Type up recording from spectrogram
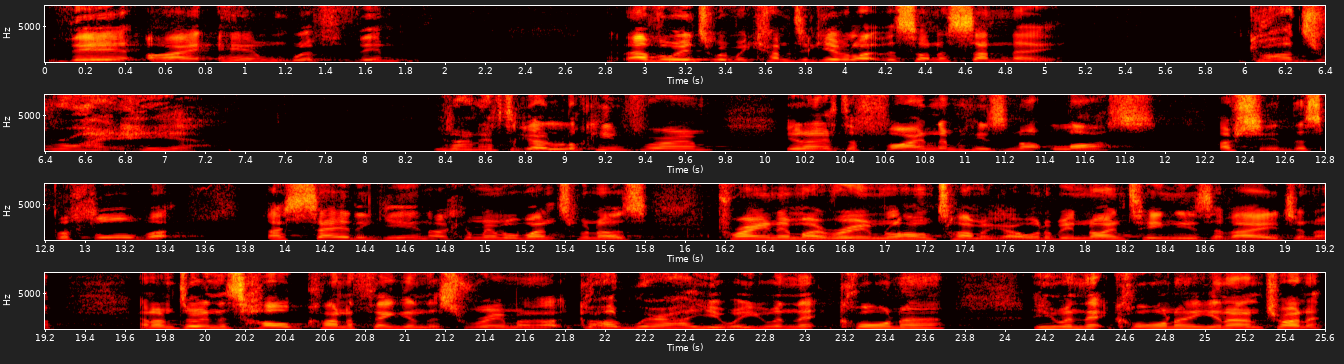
there I am with them. In other words, when we come together like this on a Sunday, God's right here. You don't have to go looking for him. You don't have to find him. He's not lost. I've shared this before, but I say it again. I can remember once when I was praying in my room, long time ago, I would have been 19 years of age, and I'm, and I'm doing this whole kind of thing in this room. I'm like, God, where are you? Are you in that corner? Are you in that corner? You know, I'm trying to,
